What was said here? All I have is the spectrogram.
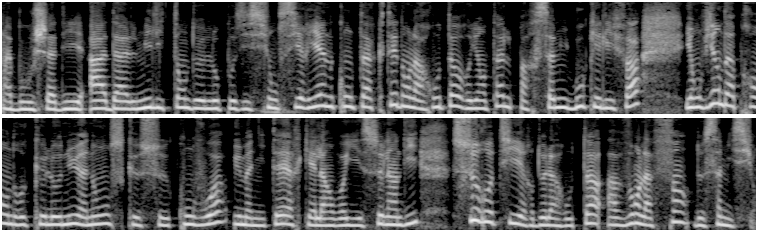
Abou Shadi Adal, militant de l'opposition syrienne, contacté dans la Routa orientale par Sami Boukhelifa. Et on vient d'apprendre que l'ONU annonce que ce convoi humanitaire qu'elle a envoyé ce lundi se retire de la Routa avant la fin de sa mission.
